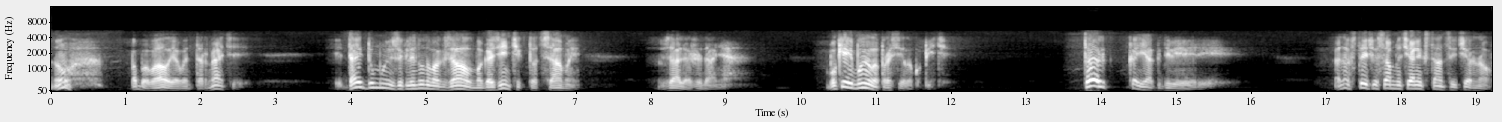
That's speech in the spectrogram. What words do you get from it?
Ну, побывал я в интернате. И дай, думаю, загляну на вокзал, магазинчик тот самый, в зале ожидания. Букей мыла просила купить. Только я к двери. А навстречу сам начальник станции Чернов.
